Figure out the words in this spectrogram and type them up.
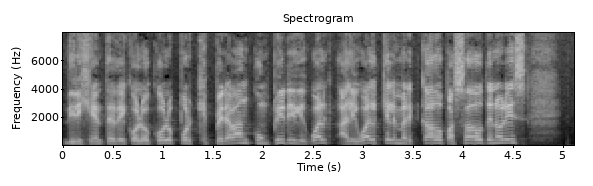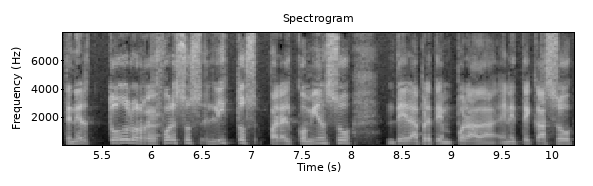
dirigentes de Colo Colo porque esperaban cumplir al igual, al igual que el mercado pasado, tenores, tener todos los refuerzos listos para el comienzo de la pretemporada. En este caso,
